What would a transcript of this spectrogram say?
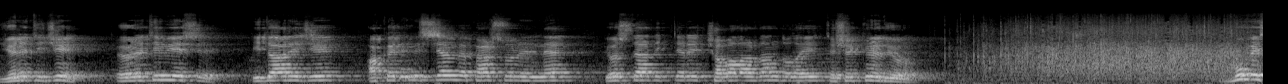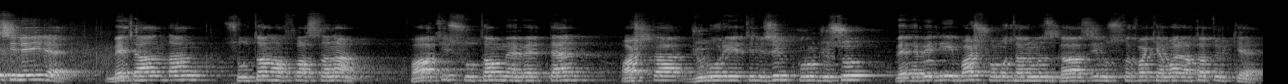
yönetici, öğretim üyesi, idareci, akademisyen ve personeline gösterdikleri çabalardan dolayı teşekkür ediyorum. Bu vesileyle Metehan'dan Sultan Alparslan'a, Fatih Sultan Mehmet'ten başta Cumhuriyetimizin kurucusu ve ebedi başkomutanımız Gazi Mustafa Kemal Atatürk'e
